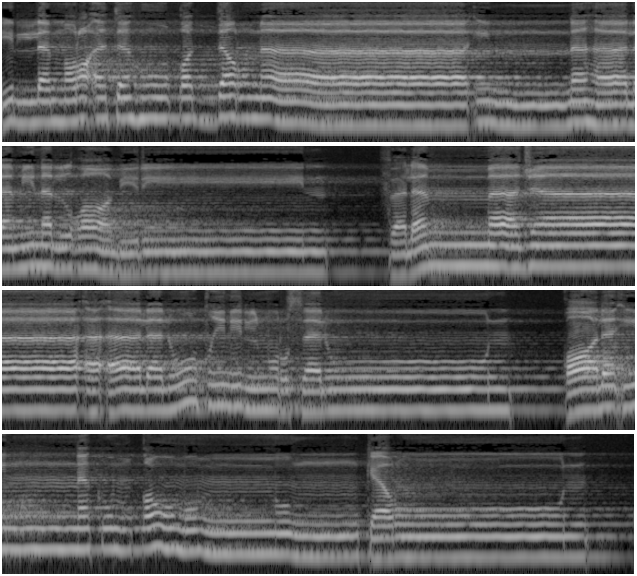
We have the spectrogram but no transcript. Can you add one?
إلا امرأته قدرنا إنها لمن الغابرين. فلما جاء آل لوط المرسلون قال إنكم قوم منكرون.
